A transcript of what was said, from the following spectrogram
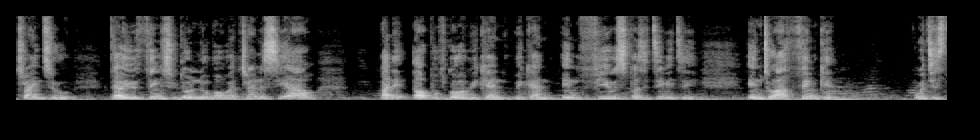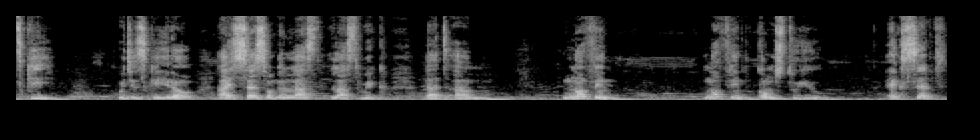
trying to tell you things you don't know, but we're trying to see how, by the help of God, we can we can infuse positivity into our thinking, which is key. Which is key. You know, I said something last last week that um, nothing, nothing comes to you except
